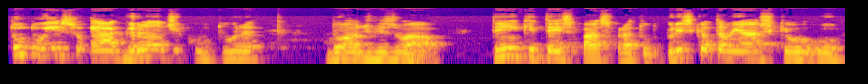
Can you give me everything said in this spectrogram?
tudo isso é a grande cultura do audiovisual. Tem que ter espaço para tudo. Por isso que eu também acho que o, o,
